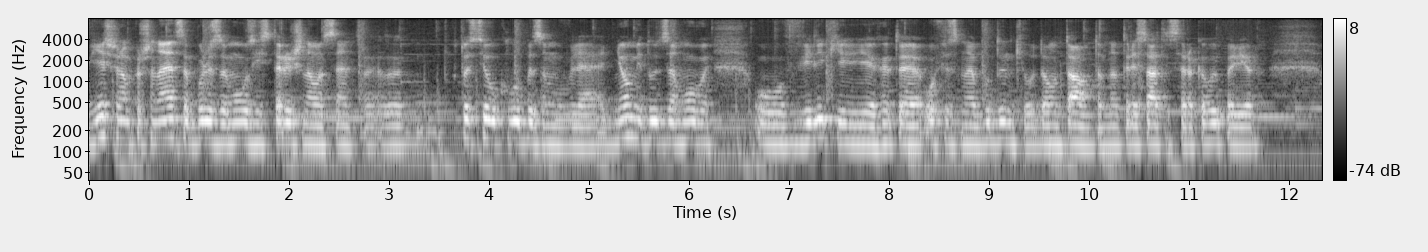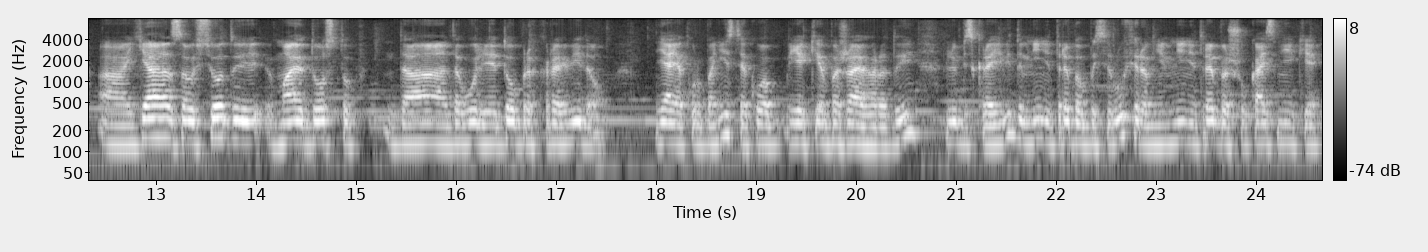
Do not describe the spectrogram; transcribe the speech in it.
Вечарам пачынаецца больш замоў з гістарычнага цэнтра. Хтосьці ў клубы замаўляе днём ідуць замовы у вялікія гэтыя офісныя будынкі ў даунтаун там на 30 сороквы паверх. Я заўсёды маю доступ да даволі добрых краявідаў я як урбаніст яку які абажаю гарады любіць краявіды мне не трэба быць руферам мне мне не трэба шукаць нейкія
